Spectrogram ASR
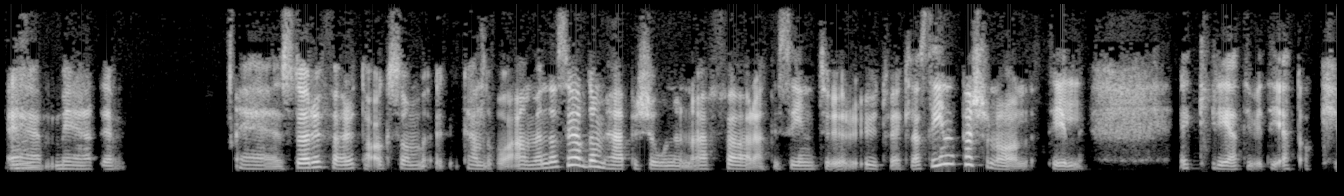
eh, mm. med eh, större företag som kan då använda sig av de här personerna för att i sin tur utveckla sin personal till kreativitet och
